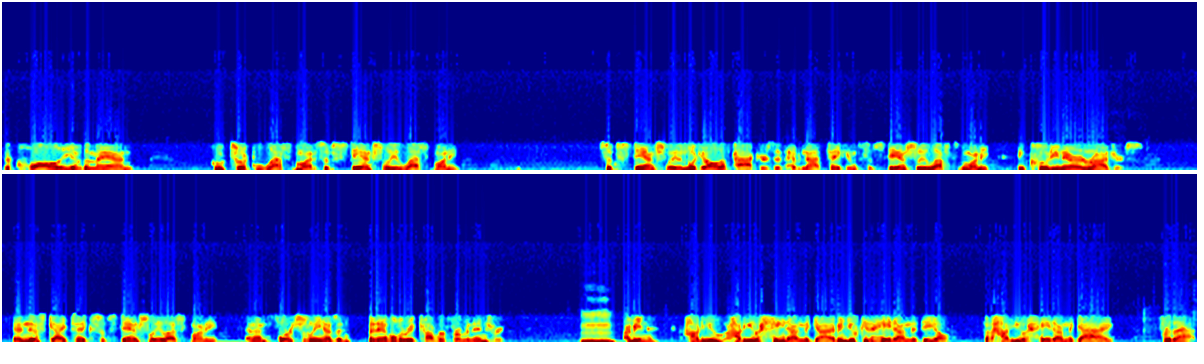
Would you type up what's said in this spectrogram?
the quality of the man who took less money, substantially less money, substantially. Look at all the Packers that have not taken substantially less money, including Aaron Rodgers. And this guy takes substantially less money, and unfortunately hasn't been able to recover from an injury. Mm-hmm. I mean, how do you how do you hate on the guy? I mean, you can hate on the deal, but how do you hate on the guy for that?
